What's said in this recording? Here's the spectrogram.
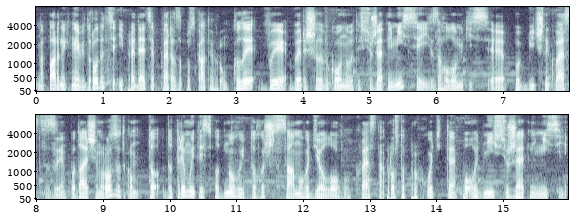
напарник не відродиться і прийдеться перезапускати гру. Коли ви вирішили виконувати сюжетні місії і загалом якийсь е, побічний квест з подальшим розвитком, то дотримуйтесь одного й того ж самого діалогу квеста. Просто проходьте по одній сюжетній місії.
